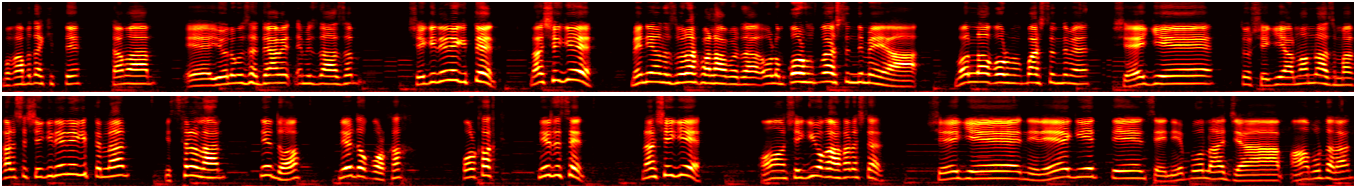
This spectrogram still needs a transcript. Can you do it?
Bu kapı da kilitli. Tamam. E, yolumuza devam etmemiz lazım. Şegi nereye gittin? Lan Şegi. Beni yalnız bırakma lan burada. Oğlum korkup kaçtın değil mi ya? Vallahi korkup kaçtın değil mi? Şegi. Dur Şegi'yi almam lazım arkadaşlar. Şegi nereye gittin lan? Gitsene lan. Nerede o? Nerede o korkak? Korkak. Neredesin? Lan Şegi. Aa Şegi yok arkadaşlar. Şegi nereye gittin? Seni bulacağım. Aa burada lan.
